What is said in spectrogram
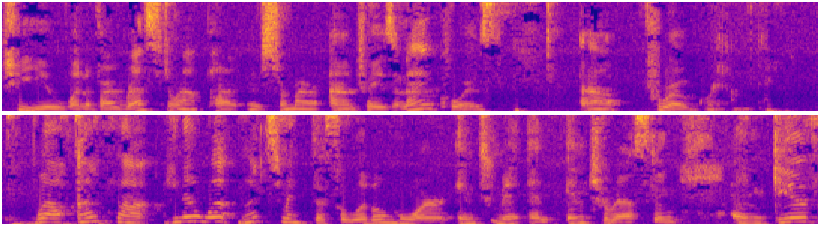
to you one of our restaurant partners from our Entrees and Encores uh, program. Well, I thought, you know what? Let's make this a little more intimate and interesting and give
